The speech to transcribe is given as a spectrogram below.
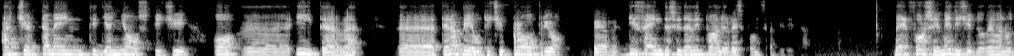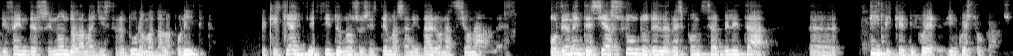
accertamenti diagnostici o eh, iter eh, terapeutici proprio per difendersi da eventuali responsabilità. Beh, forse i medici dovevano difendersi non dalla magistratura ma dalla politica, perché chi ha gestito il nostro sistema sanitario nazionale ovviamente si è assunto delle responsabilità eh, tipiche que- in questo caso.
